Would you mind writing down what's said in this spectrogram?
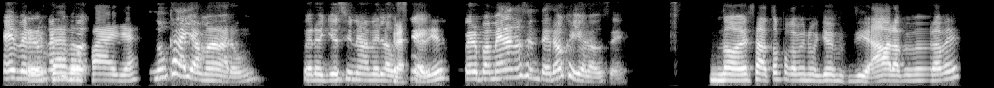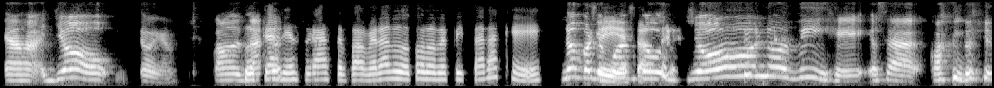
Eh, pero nunca, no falla. nunca la llamaron, pero yo sí una vez la usé. Pero Pamela no se enteró que yo la usé. No, exacto, porque a mí no, yo, ah, la primera vez. Ajá, yo, oigan, cuando Tú te arriesgaste para ver a dudo cuando repitara que no, porque Sí, cuando yo lo dije, o sea, cuando yo,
